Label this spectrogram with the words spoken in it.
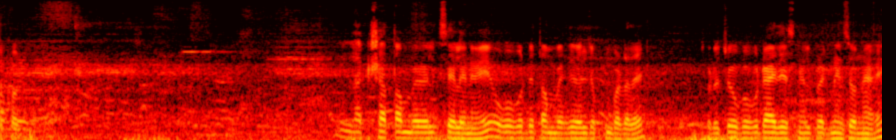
ఓకే ఓకే. లక్ష తొంభై వేలకి సేల్ అయినవి. ఒక్కొక్కటి తొంభై ఐదు వేలు చొప్పున పడ్డది. చూడొచ్చు ఒక్కొక్కటి ఐదు వేసిన నెలలు ప్రెగ్నెన్సీ ఉన్నాయి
